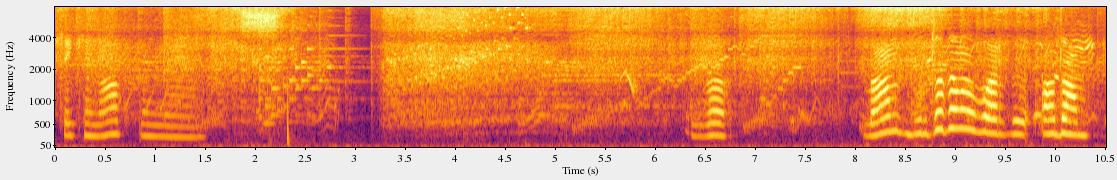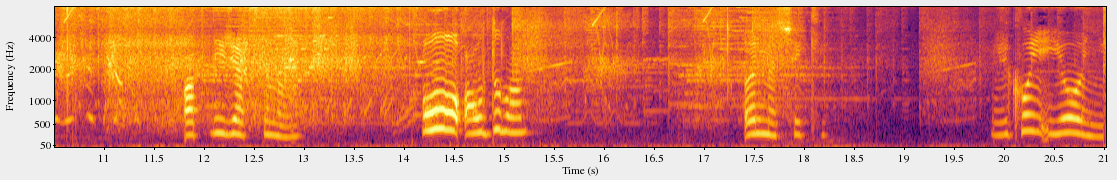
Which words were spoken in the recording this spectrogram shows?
Seki ne yaptın ya? Allah. Lan burada da mı vardı adam? Atlayacaktım ha. Oo aldı lan. Ölme Seki. Rico iyi oynuyor.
